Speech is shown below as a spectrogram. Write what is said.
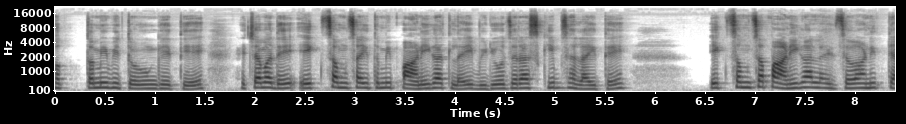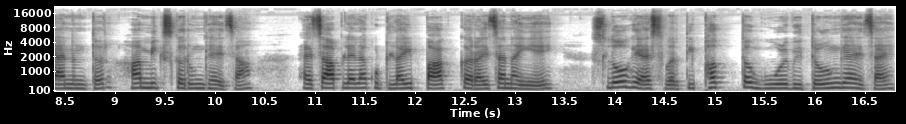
फक्त मी वितळून घेते. ह्याच्यामध्ये एक चमचा इथं मी पाणी घातलं आहे व्हिडिओ जरा स्किप झाला इथे. एक चमचा पाणी घालायचं आणि त्यानंतर हा मिक्स करून घ्यायचा. ह्याचा आपल्याला कुठलाही पाक करायचा नाही आहे स्लो गॅसवरती फक्त गूळ वितळून घ्यायचा आहे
